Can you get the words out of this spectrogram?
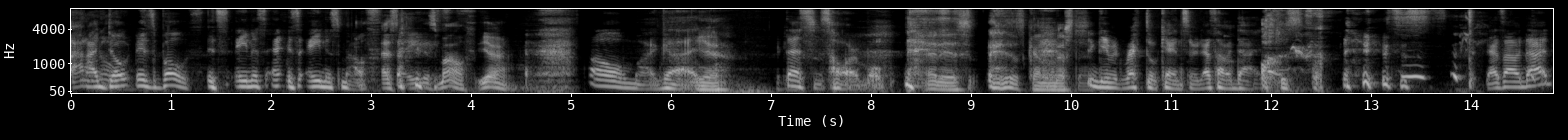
I don't. I know. don't. It's both. It's anus. It's anus mouth. That's an anus mouth. Yeah, Oh my god. yeah. That's just horrible. That is. It's kind of messed up. She gave it rectal cancer. That's how it died. Just- just- that's how it died.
